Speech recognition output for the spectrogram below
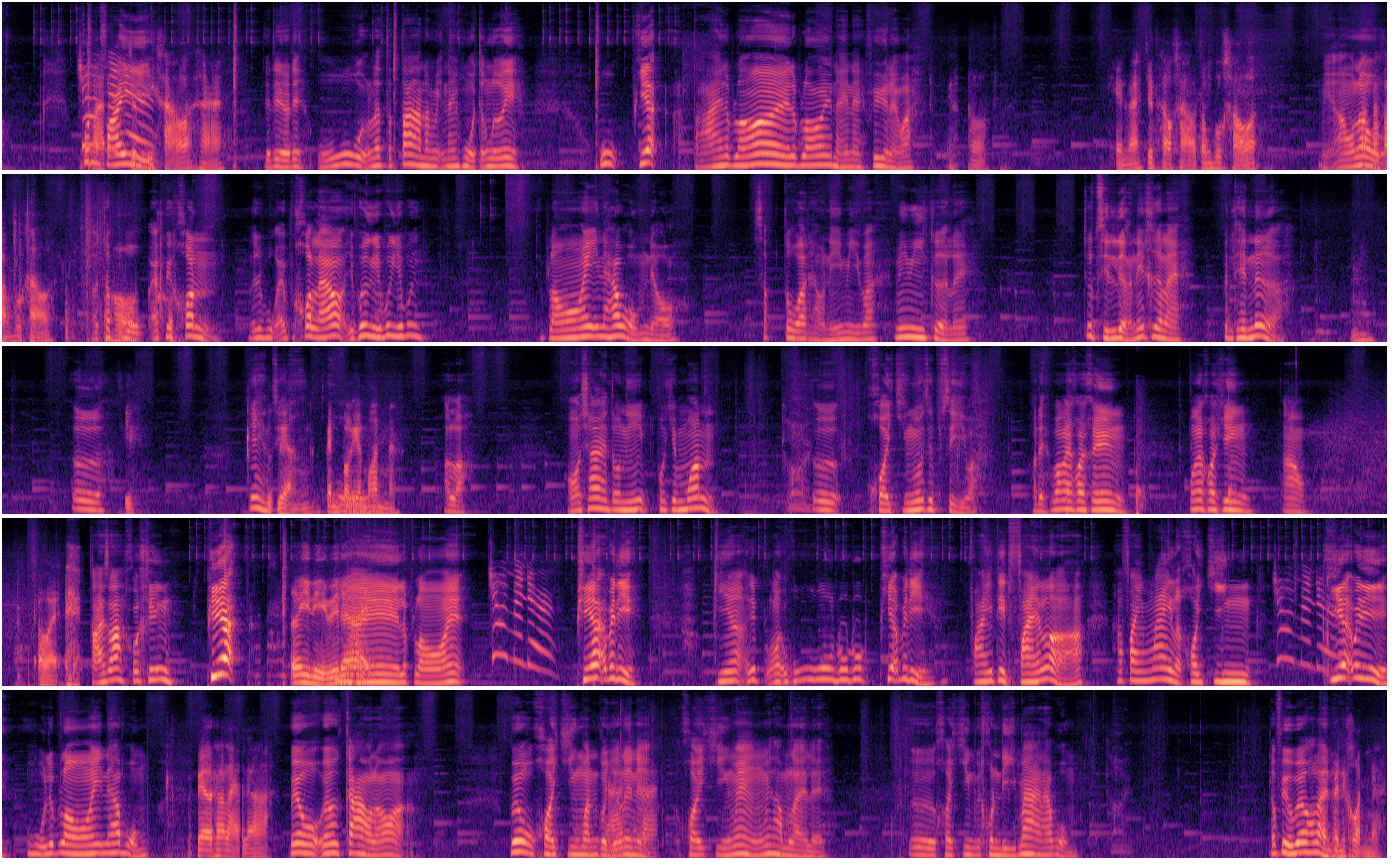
พ่นไฟ จุดสีขาวอะหาเดี๋ยวเดี๋ยวเดี๋ยวโอ้แรตตาต้านะในโหดจังเลยอู้เพี้ยตายเรียบร้อยเรียบร้อยไหนไหนฟิลอยู่ไหนวะโอ้เห็นไหมจุดขาวๆตรงภูเขาอะไม่เอาแล้วมาฝั่งภูเขาเราจะโอ้ปโหลูกแอปเปิลคอนเราจะปลูกแอปเปิลคอนแล้วอย่าพึ่งอย่าพึ่งอย่าพึ่งเรียบร้อยนะครับผมเดี๋ยวสักตัวแถวนี้มีปะไม่มีเกิดเลย จุดสีเหลืองนี่คืออะไร เป็นเทรนเนอร์เหรออืมเออสีไม่เห็นเหลืองเป็นโปเกมอนนะเอาเหรอ อ๋อใช่ตัวนี้โปเกมอนเออคอยคิงว่าสิบสี่ว่ะ เอาเดี๋ยวว่าไงคอยคิง ว่าไงคอยคิง อ้าวเอาไว้ตายซะคอยคิง เพี้ยเอ้ยหนีไม่ได้ไงเรียบร้อย เพี้ยไปดิ เพี้ยเรียบร้อย โอ้โหดูดูเพี้ยไปดิ ไฟติดไฟแล้วเหรอ ถ้าไฟไหม้เหรอคอยยิง เพี้ยไปดิ โอ้โหเรียบร้อยนะครับผม เวลเท่าไหร่แล้วอะเวลเวลเก้าแล้วอะเวลคอยคิงมันกว่าเยอะเลยเนี่ยใช่ คอยคิงแม่งไม่ทำอะไรเลย เออคอยคิงเป็นคนดีมากนะครับผม แล้วฟิลเวลเท่าไหร่มันนะเป็นคนนะ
